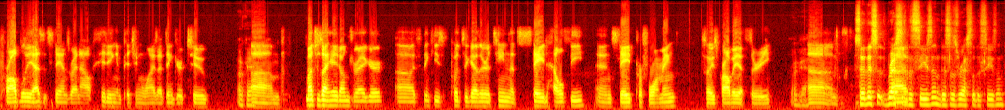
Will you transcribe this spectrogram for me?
probably as it stands right now, hitting and pitching wise, I think you're two. Okay. Um, much as I hate on Drager, uh, I think he's put together a team that's stayed healthy and stayed performing. So he's probably at three. okay. Um, So this is rest uh, of the season. This is rest of the season.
